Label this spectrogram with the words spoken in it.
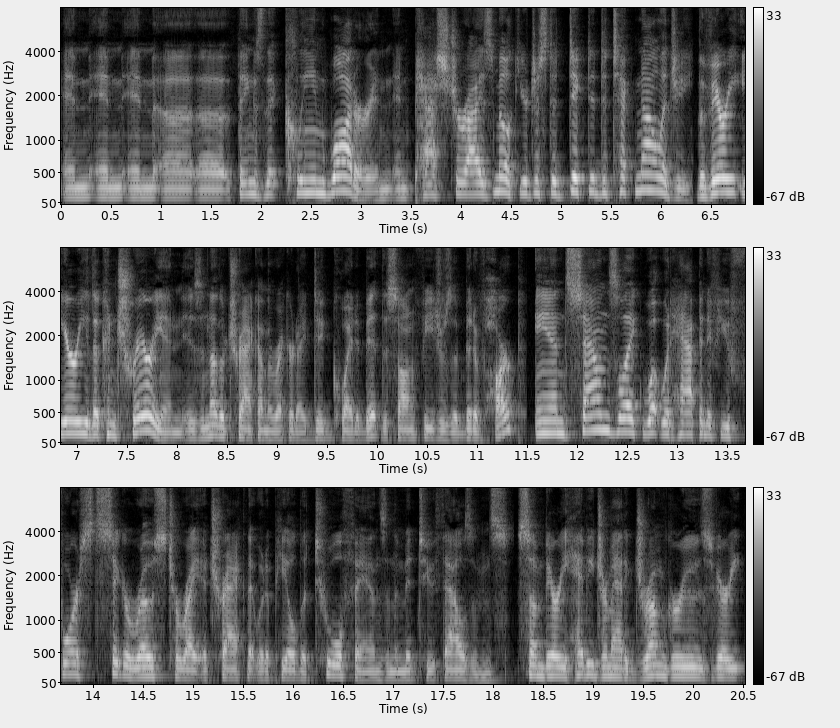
and and and uh, uh, things that clean water and, and pasteurized milk. You're just addicted to technology. The very eerie The Contrarian is another track on the record I dig quite a bit. The song features a bit of harp and sounds like what would happen if you forced Sigur Rós to write a track that would appeal to Tool fans in the mid 2000s. Some very heavy dramatic drum grooves, very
